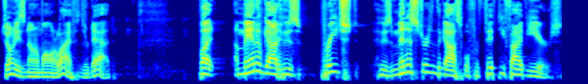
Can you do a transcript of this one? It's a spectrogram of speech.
Joni's known him all her life as her dad, but a man of God who's preached, who's ministered in the gospel for 55 years.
